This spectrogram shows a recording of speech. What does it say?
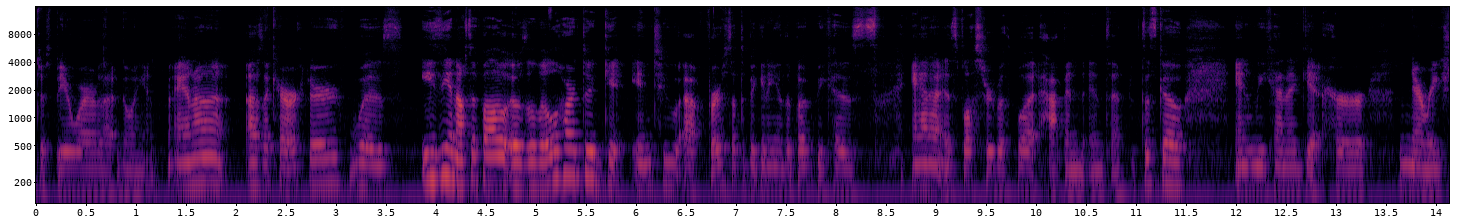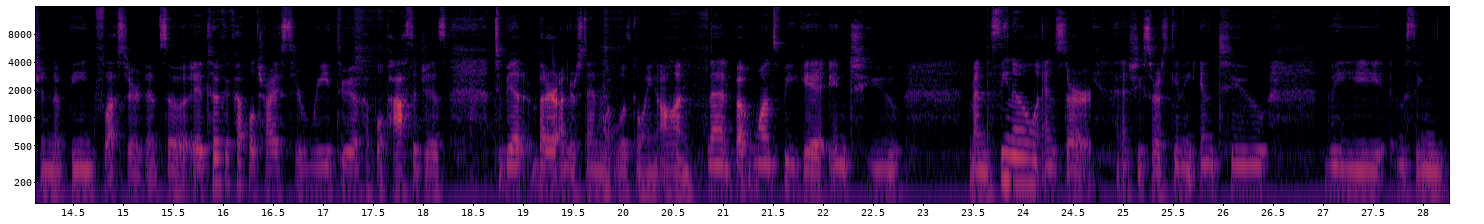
just be aware of that going in. Anna, as a character, was easy enough to follow. It was a little hard to get into at first at the beginning of the book because Anna is flustered with what happened in San Francisco and we kind of get her narration of being flustered. And so it took a couple tries to read through a couple passages to be better understand what was going on. Then, but once we get into Mendocino and start, and she starts getting into the missing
